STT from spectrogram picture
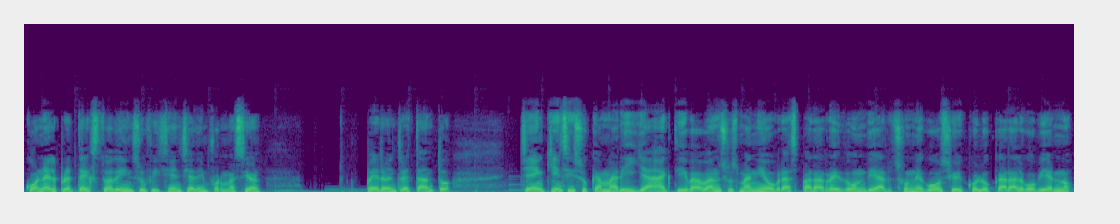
con el pretexto de insuficiencia de información. Pero entre tanto, Jenkins y su camarilla activaban sus maniobras para redondear su negocio y colocar al gobierno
